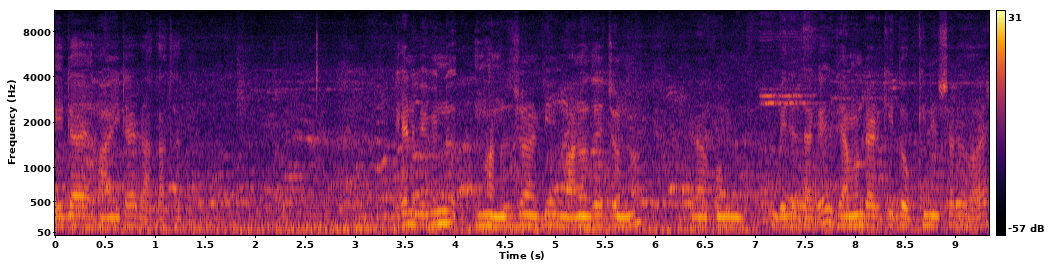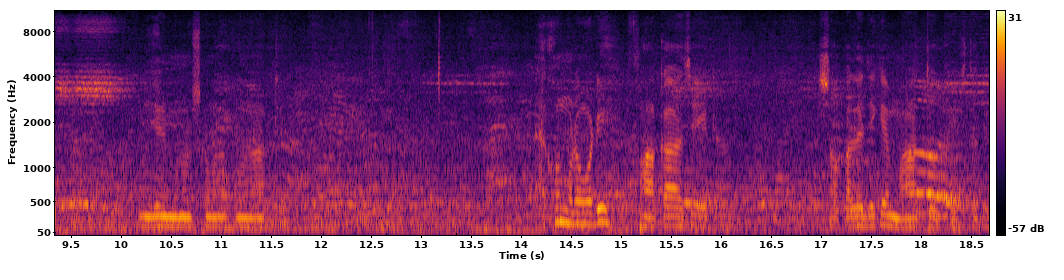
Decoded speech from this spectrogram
এইটায়, হাঁড়িটায় রাখা থাকে। এখানে বিভিন্ন মানুষজন আর কি মানদের জন্য এরকম বেঁধে থাকে, যেমনটা আর কি দক্ষিণেশ্বরে হয় নিজের মনস্কামনা পূর্ণার্থে। এখন মোটামুটি ফাঁকা আছে এটা। সকালের দিকে মারাত্মক ভিড় থাকে।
